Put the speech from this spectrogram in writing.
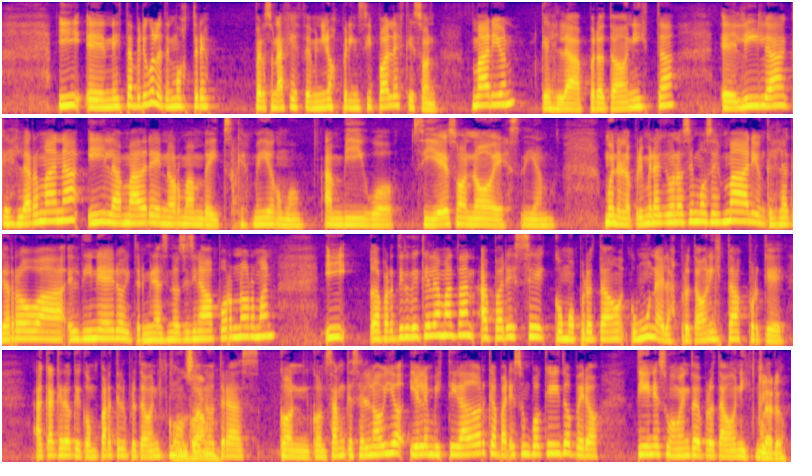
Y en esta película tenemos tres personajes femeninos principales que son Marion, que es la protagonista, eh, Lila, que es la hermana, y la madre de Norman Bates, que es medio como ambiguo, si eso no es, digamos. Bueno, la primera que conocemos es Marion, que es la que roba el dinero y termina siendo asesinada por Norman. Y a partir de que la matan, aparece como, como una de las protagonistas, porque acá creo que comparte el protagonismo Con otras, con, con Sam, que es el novio, y el investigador, que aparece un poquito, pero tiene su momento de protagonismo Claro.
